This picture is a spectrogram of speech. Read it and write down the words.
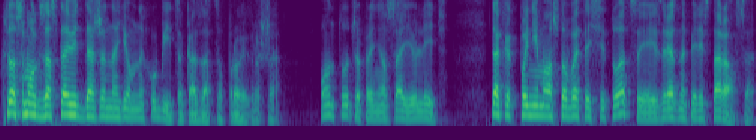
кто смог заставить даже наемных убийц оказаться в проигрыше. Он тут же принялся юлить. так как понимал, что в этой ситуации изрядно перестарался.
